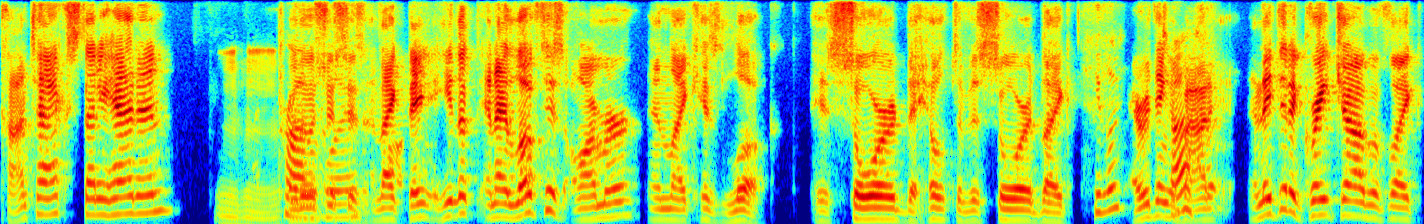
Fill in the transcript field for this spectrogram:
contacts that he had in. Mm-hmm. Probably. those just his, like they he looked and I loved his armor and like his look, his sword, the hilt of his sword, like He looked everything tough. about it. And they did a great job of like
